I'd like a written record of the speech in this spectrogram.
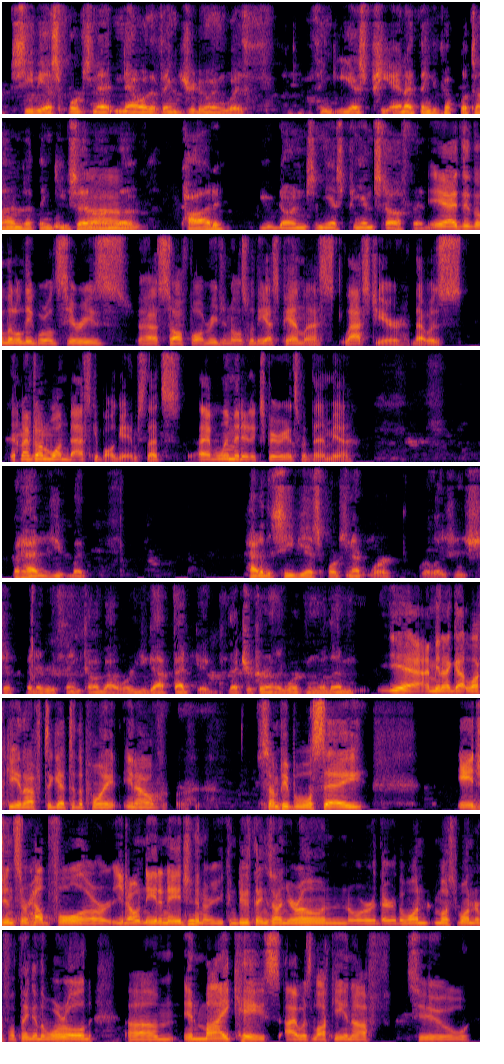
CBS Sportsnet and now other things you're doing with, I think, ESPN, I think, a couple of times? I think you said on the pod. You've done some ESPN stuff, and yeah, I did the Little League World Series uh, softball regionals with ESPN last last year. That was, and I've done one basketball game, so that's I have limited experience with them. Yeah. But how did you? But how did the CBS Sports Network relationship and everything come about where you got that gig that you're currently working with them? Yeah, I mean, I got lucky enough to get to the point. You know, some people will say agents are helpful or you don't need an agent or you can do things on your own or they're the one most wonderful thing in the world. Um, in my case i was lucky enough to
